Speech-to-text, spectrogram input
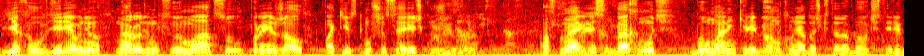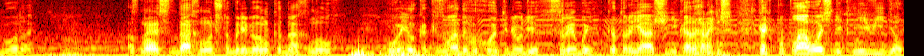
Ехал в деревню на родину к своему отцу, проезжал по Киевскому шоссе речку Жиздра. Остановились отдохнуть, был маленький ребенок, у меня дочке тогда было 4 года. Остановились отдохнуть, чтобы ребенок отдохнул. Увидел, как из воды выходят люди с рыбой, которую я вообще никогда раньше, как поплавочник, не видел.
